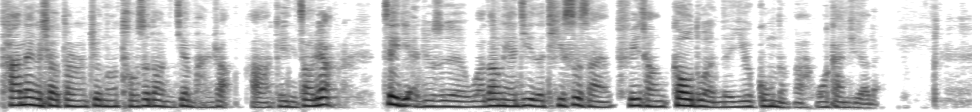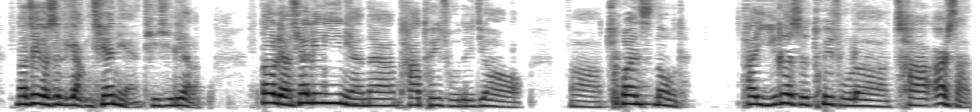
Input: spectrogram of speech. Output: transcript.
它那个小灯就能投射到你键盘上啊，给你照亮。这一点就是我当年记得 T 四三非常高端的一个功能啊，我感觉的。那这个是两千年 T 系列了，到两千零一年呢，它推出的叫啊 Transnote。它一个是推出了叉二三，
